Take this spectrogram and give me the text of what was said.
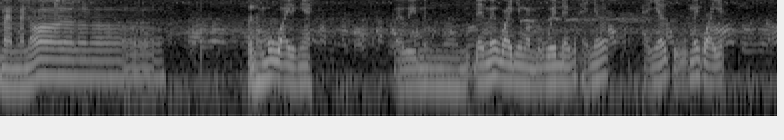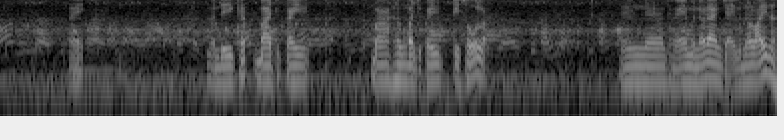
mà mà nó, nó, nó, nó mình không có quay được nha. Tại vì mình đem máy quay nhưng mà mình quên đem cái thẻ nhớ, thẻ nhớ của máy quay á. Đấy. Mình đi cách 30 cây ba, hơn 30 cây cây số là nên à, thằng em mình nó đang chạy và nó lấy rồi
